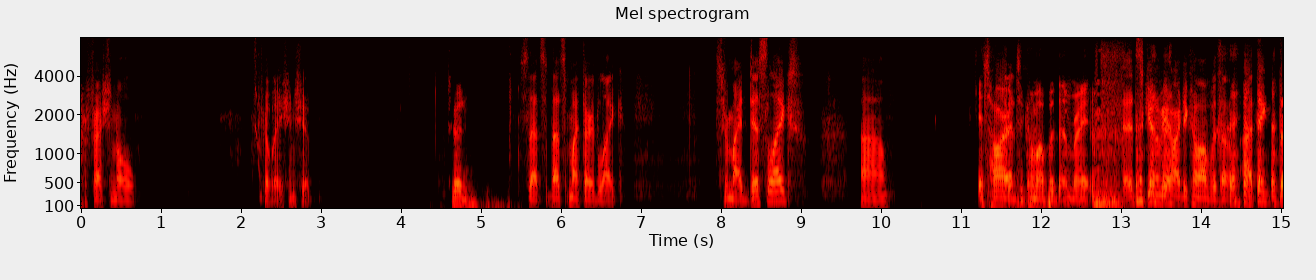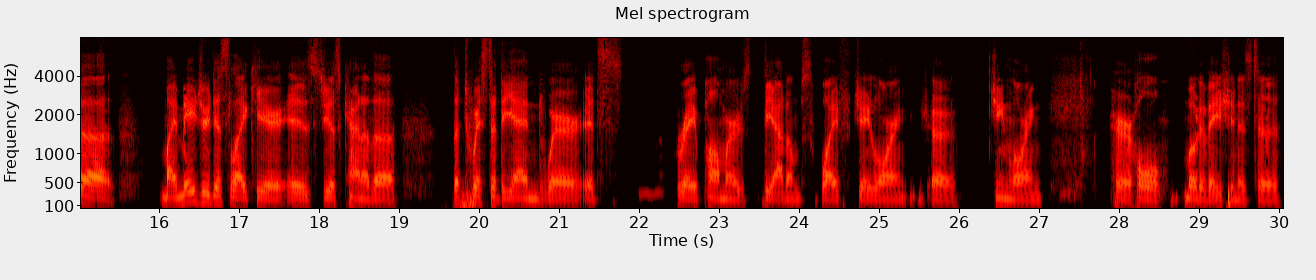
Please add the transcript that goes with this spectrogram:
professional relationship Good. so that's that's my third like. As for my dislikes, um, It's hard to come up with them, right? it's gonna be hard to come up with them. I think the my major dislike here is just kind of the the twist at the end where it's Ray Palmer's the Atom's wife, Jay Loring, uh, Jean Loring. Her whole motivation is to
